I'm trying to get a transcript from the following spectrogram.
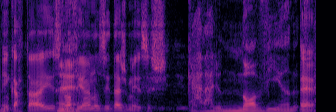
em cartaz, é. nove anos e dez meses. Caralho, nove anos. É.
